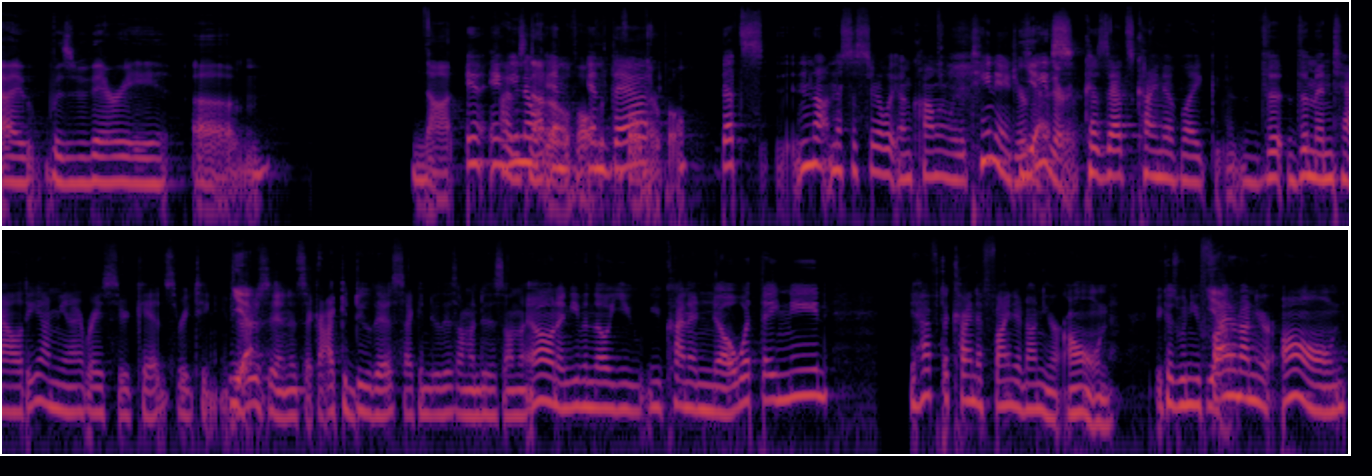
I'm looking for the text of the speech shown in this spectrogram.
I was very um, not. And, and I you know, not and, vul- and that vulnerable. that's not necessarily uncommon with a teenager Yes. either, because that's kind of like the the mentality. I mean, I raised three kids, three teenagers, and it's like I could do this, I can do this, I'm gonna do this on my own. And even though you you kind of know what they need, you have to kind of find it on your own because when you find Yeah. it on your own,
